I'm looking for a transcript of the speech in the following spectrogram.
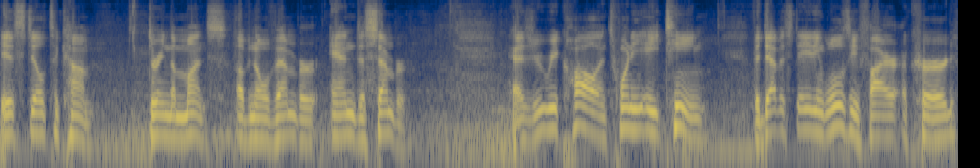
is still to come during the months of November and December. As you recall, in 2018, the devastating Woolsey fire occurred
